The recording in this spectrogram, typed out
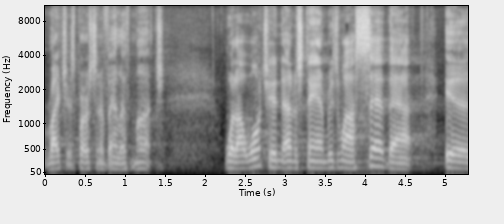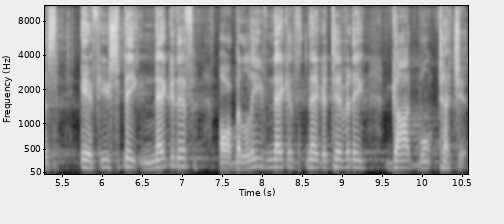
righteous person availeth much. What I want you to understand, the reason why I said that is if you speak negative or believe neg- negativity, God won't touch it.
